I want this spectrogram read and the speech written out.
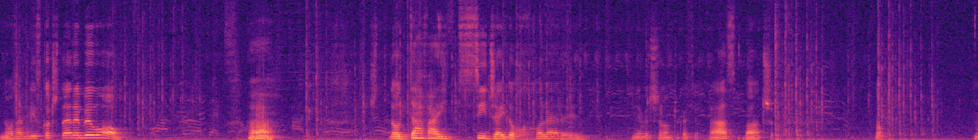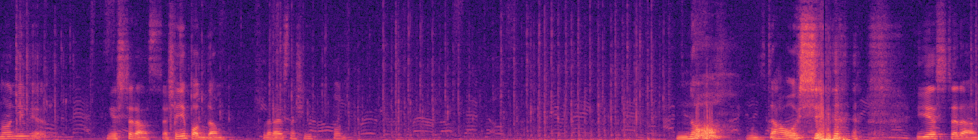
No tak blisko cztery było. No dawaj CJ do cholery. Nie wytrzymam, czekajcie. Raz, dwa, trzy. No. No nie wiesz. Jeszcze raz. Ja się nie poddam. Cholera jasna się nie poddam. No! Udało się. Jeszcze raz.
